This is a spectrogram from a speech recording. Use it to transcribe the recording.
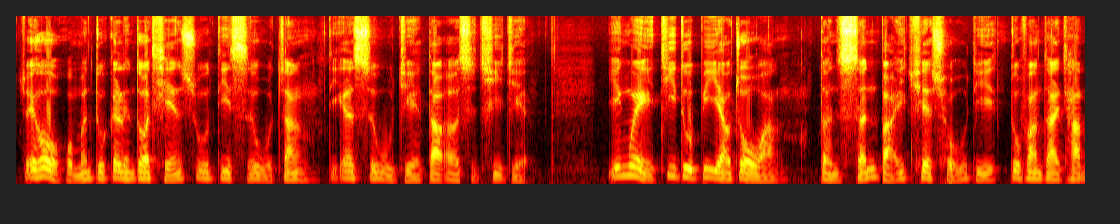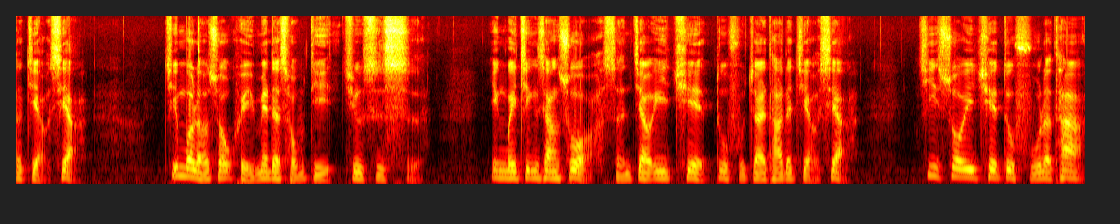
最后，我们读哥林多前书第十五章第二十五节到二十七节，因为基督必要作王，等神把一切仇敌都放在他的脚下。末了所毁灭的仇敌就是死。因为经上说，神叫一切都服在他的脚下。既说一切都服了他，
